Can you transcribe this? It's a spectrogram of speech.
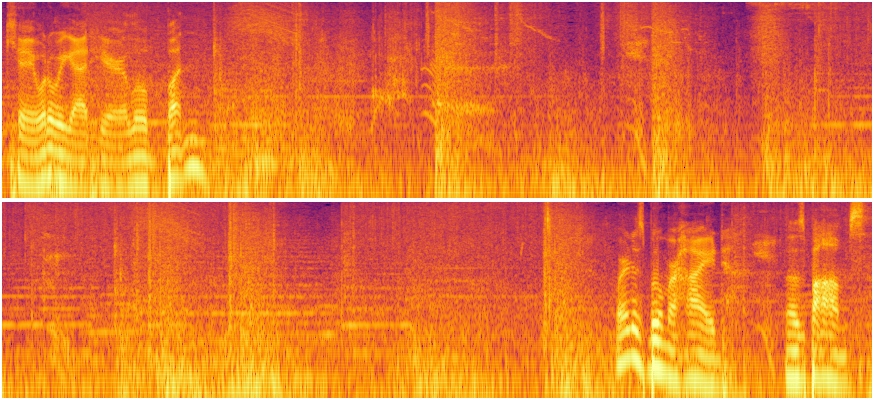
Okay, what do we got here? A little button? Where does Boomer hide those bombs?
